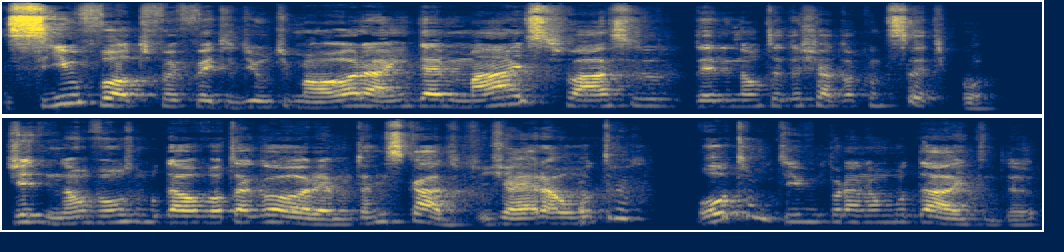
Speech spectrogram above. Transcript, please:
se o voto foi feito de última hora, ainda é mais fácil dele não ter deixado acontecer. Tipo, gente, não vamos mudar o voto agora, é muito arriscado. Já era outra, outro motivo para não mudar, entendeu?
